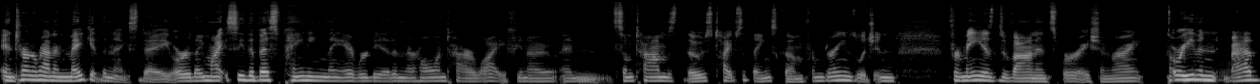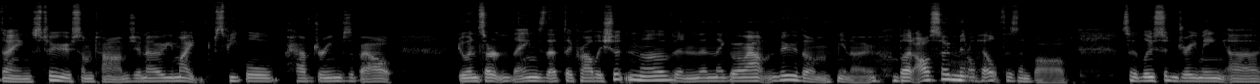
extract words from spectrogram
and turn around and make it the next day, or they might see the best painting they ever did in their whole entire life, you know. And sometimes those types of things come from dreams, which, in for me, is divine inspiration, right? Or even Mhm. bad things too. Sometimes, you know, you might people have dreams about doing certain things that they probably shouldn't have and then they go out and do them you know but also mental health is involved so lucid dreaming uh,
